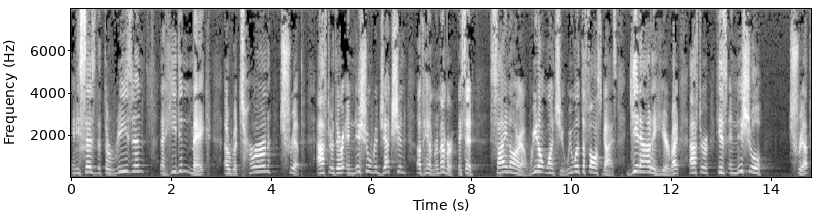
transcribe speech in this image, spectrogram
And he says that the reason that he didn't make a return trip after their initial rejection of him, remember, they said, Sayonara, we don't want you. We want the false guys. Get out of here, right? After his initial trip,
